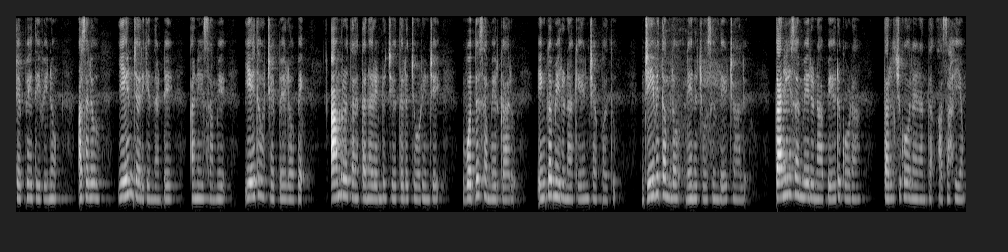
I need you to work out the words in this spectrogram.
చెప్పేది విను. అసలు ఏం జరిగిందంటే అని సమీర్ ఏదో చెప్పేలోపే అమృత తన రెండు చేతులు జోడించి వద్దు సమీర్ గారు ఇంకా మీరు నాకేం చెప్పద్దు. జీవితంలో నేను చూసిందే చాలు. కనీసం మీరు నా పేరు కూడా తలుచుకోలేనంత అసహ్యం.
